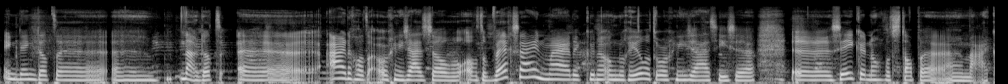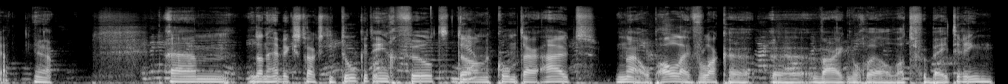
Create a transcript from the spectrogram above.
Ik denk dat, eh, nou, dat aardig wat organisaties al altijd op weg zijn. Maar er kunnen ook nog heel wat organisaties zeker nog wat stappen maken. Ja. Ehm, dan heb ik straks die toolkit ingevuld. Dan komt daaruit nou, op allerlei vlakken waar ik nog wel wat verbetering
